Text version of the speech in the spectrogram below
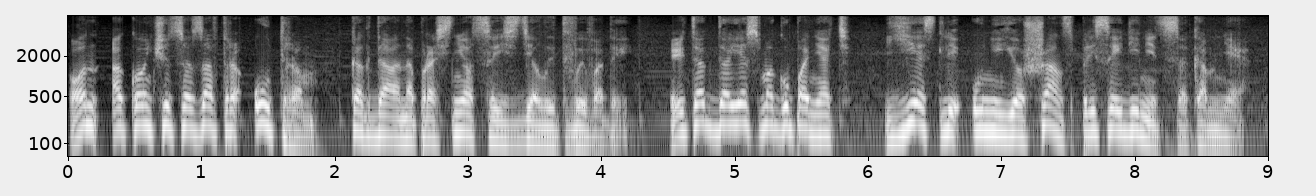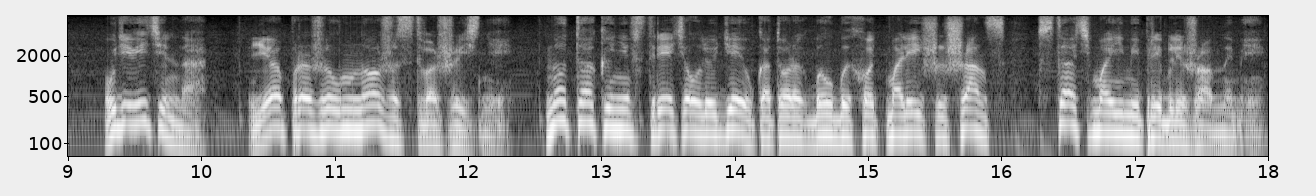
Он окончится завтра утром, когда она проснется и сделает выводы. И тогда я смогу понять, есть ли у нее шанс присоединиться ко мне. Удивительно, я прожил множество жизней, но так и не встретил людей, у которых был бы хоть малейший шанс стать моими приближенными.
